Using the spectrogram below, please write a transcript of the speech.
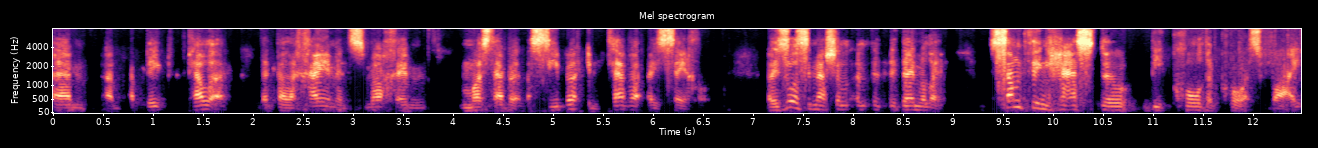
um, a, a, big pella that balachaim and Smochim must have a, a siba im teva. Something has to be called a cause. Why?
